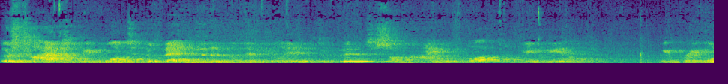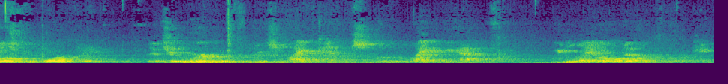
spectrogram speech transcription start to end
Those times that we've wanted to bend it and manipulate to some kind of thought maybe we pray most importantly that your word would produce life in us, and that the life we have, we lay all down for our King.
